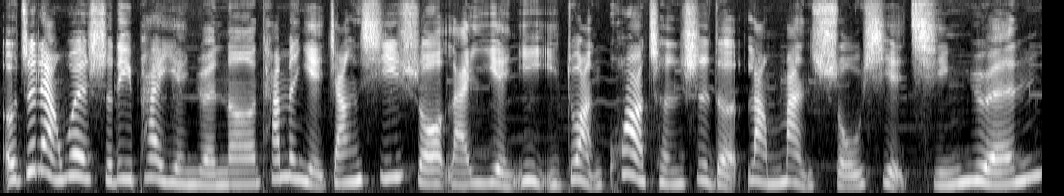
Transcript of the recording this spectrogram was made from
而这两位实力派演员呢，他们也将携手来演绎一段跨城市的浪漫手写情缘。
